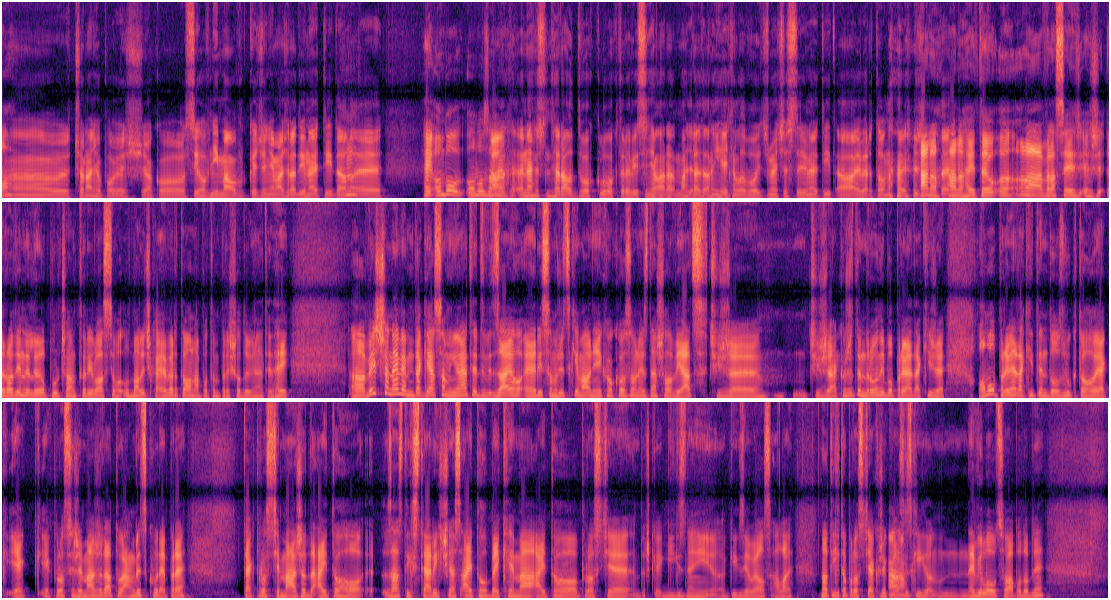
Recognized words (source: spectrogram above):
Čo na ňo povieš? Ako si ho vnímal, keďže nemáš rád United, mm-hmm. ale Hej, on bol, on bol mňa... A hral dvoch klubov, ktoré by si nemal mať rád ani jeden, lebo Manchester United a Everton. áno, je... áno, hej, to je ona vlastne rodinný Liverpoolčan, ktorý vlastne od malička Everton a potom prešiel do United. Hej, Uh, vieš čo, neviem, tak ja som United za jeho éry som vždy mal niekoho, koho som neznašal viac, čiže, čiže akože ten Rooney bol pre mňa taký, že on bol pre mňa taký ten dozvuk toho, jak, jak, jak proste, že máš rád tú anglickú repre, tak proste máš aj toho, za tých starých čias, aj toho Beckhama, aj toho proste, počkaj, Giggs není, Giggs je Wells, ale no týchto proste akože klasických Nevillovcov a podobne.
